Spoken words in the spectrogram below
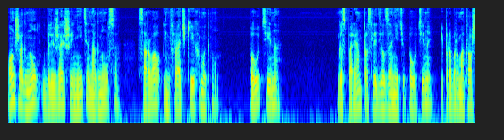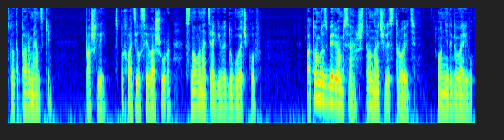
Он шагнул к ближайшей нити, нагнулся, сорвал инфраочки и хмыкнул. «Паутина!» Гаспарян проследил за нитью паутины и пробормотал что-то по-армянски – «Пошли», – спохватился Ивашура, снова натягивая дугу очков. «Потом разберемся, что начали строить». Он не договорил.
